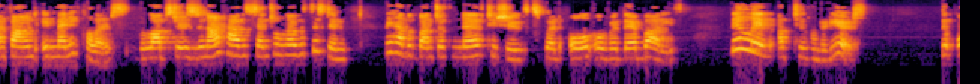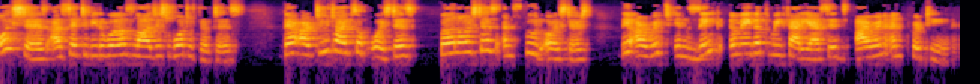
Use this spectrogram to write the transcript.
are found in many colors. The lobsters do not have a central nervous system they have a bunch of nerve tissues spread all over their bodies. They live up to 100 years. The oysters are said to be the world's largest water filters. There are two types of oysters, pearl oysters and food oysters. They are rich in zinc, omega-3 fatty acids, iron, and protein.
